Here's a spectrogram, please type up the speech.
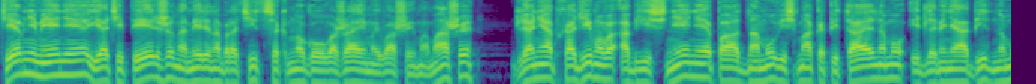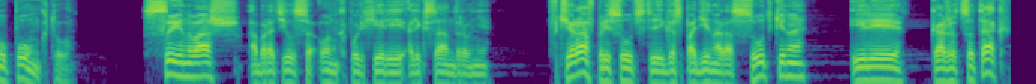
тем не менее я теперь же намерен обратиться к многоуважаемой вашей мамаше для необходимого объяснения по одному весьма капитальному и для меня обидному пункту. «Сын ваш», — обратился он к Пульхерии Александровне, «вчера в присутствии господина Рассудкина или, кажется так,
